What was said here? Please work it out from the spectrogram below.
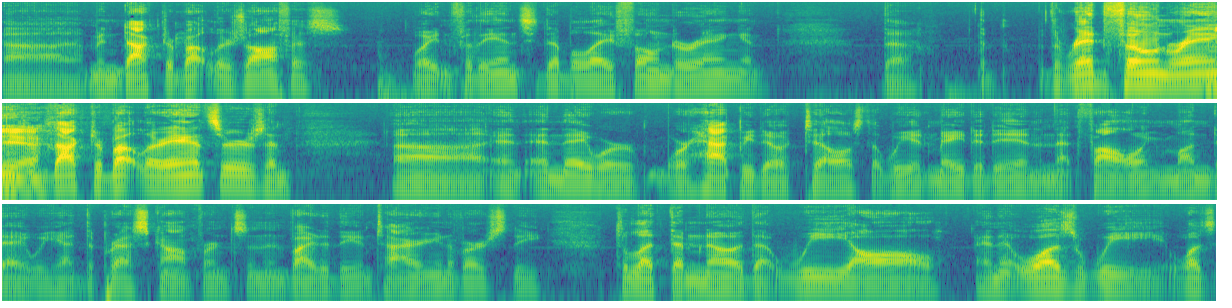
Uh, I'm in Dr. Butler's office, waiting for the NCAA phone to ring, and the the, the red phone rings, Yeah. and Dr. Butler answers, and uh, and and they were were happy to tell us that we had made it in. And that following Monday, we had the press conference and invited the entire university to let them know that we all, and it was we, it was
